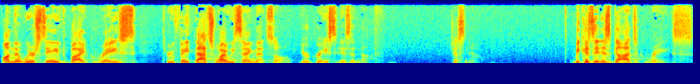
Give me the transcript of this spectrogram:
on that we're saved by grace through faith. That's why we sang that song, Your Grace is Enough, just now. Because it is God's grace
